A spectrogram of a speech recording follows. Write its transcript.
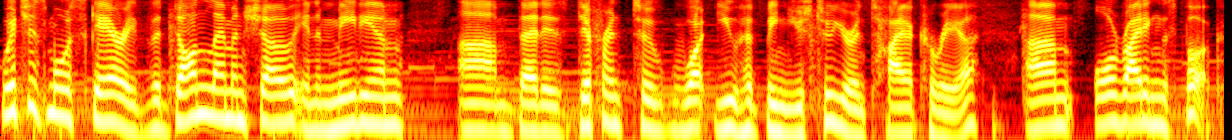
Which is more scary, the Don Lemon show in a medium um, that is different to what you have been used to your entire career, um, or writing this book?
